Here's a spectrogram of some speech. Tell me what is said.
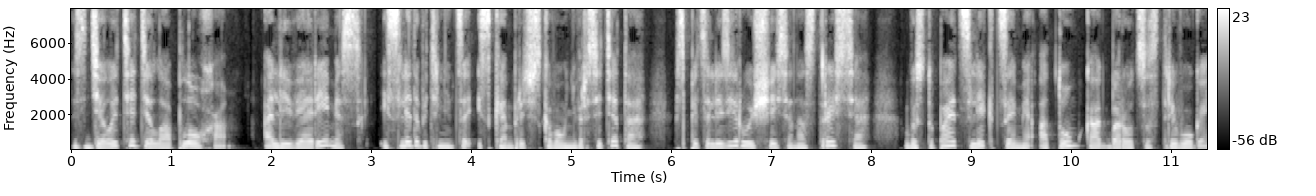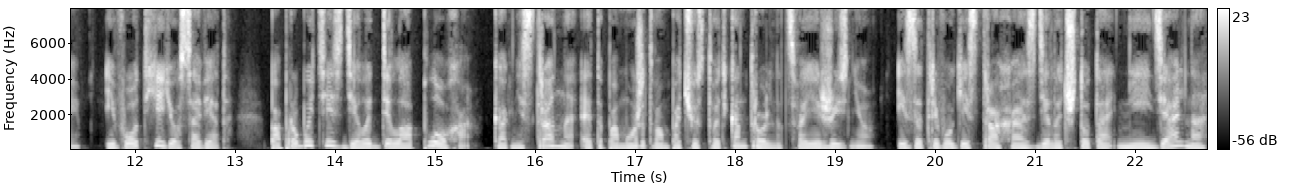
Сделайте дела плохо. Оливия Ремес, исследовательница из Кембриджского университета, специализирующаяся на стрессе, выступает с лекциями о том, как бороться с тревогой. И вот ее совет. Попробуйте сделать дела плохо. Как ни странно, это поможет вам почувствовать контроль над своей жизнью. Из-за тревоги и страха сделать что-то не идеально,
